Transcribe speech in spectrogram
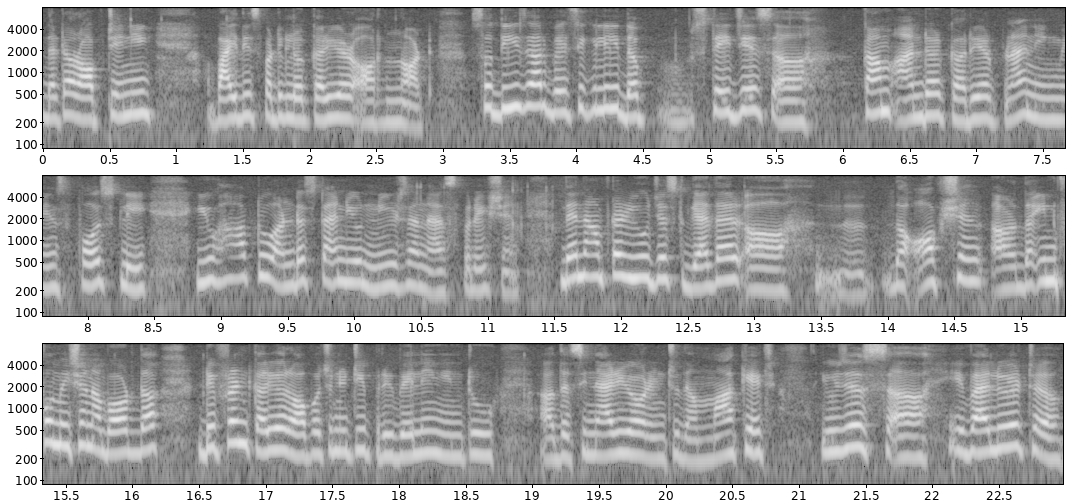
that are obtaining by this particular career or not. So, these are basically the stages uh, come under career planning means firstly you have to understand your needs and aspiration. Then after you just gather uh, the, the option or the information about the different career opportunity prevailing into uh, the scenario or into the market, you just uh, evaluate uh,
